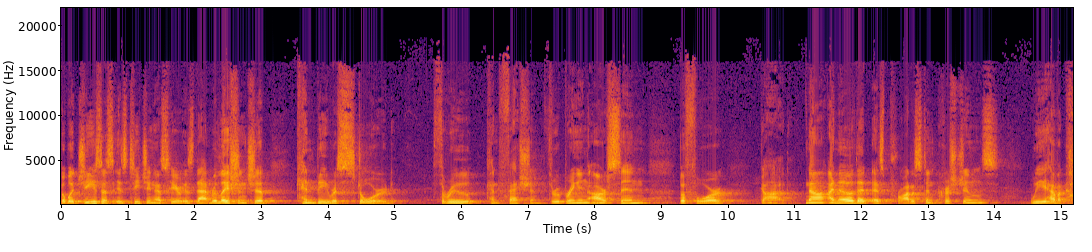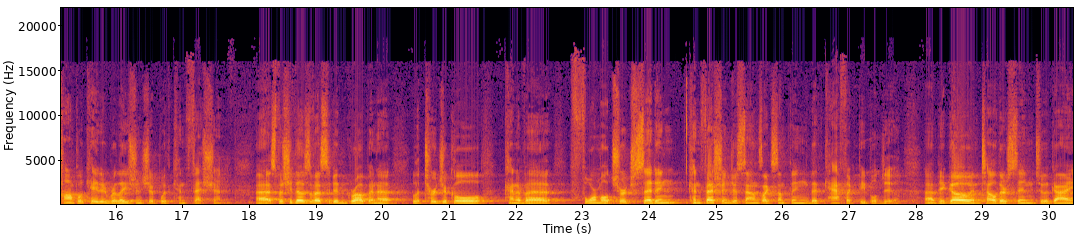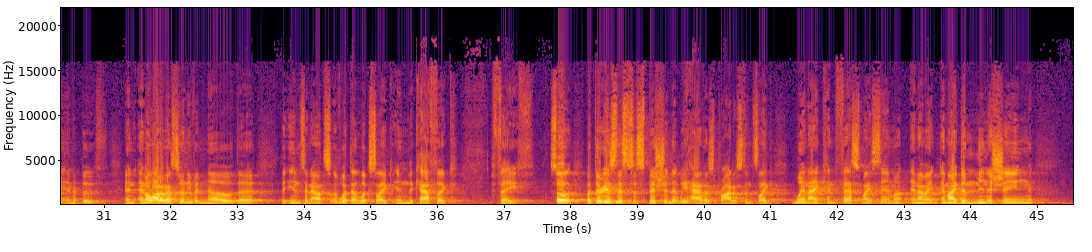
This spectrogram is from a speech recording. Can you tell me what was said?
But what Jesus is teaching us here is that relationship can be restored through confession, through bringing our sin before God. Now, I know that as Protestant Christians, we have a complicated relationship with confession, uh, especially those of us who didn't grow up in a liturgical, kind of a formal church setting. Confession just sounds like something that Catholic people do. Uh, they go and tell their sin to a guy in a booth. And, and a lot of us don't even know the, the ins and outs of what that looks like in the Catholic faith. So, but there is this suspicion that we have as Protestants like, when I confess my sin, and am I, am I diminishing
